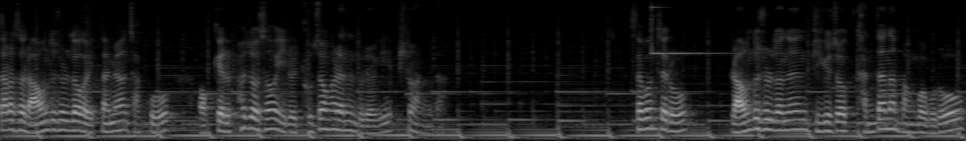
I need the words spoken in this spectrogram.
따라서 라운드 숄더가 있다면 자꾸 어깨를 펴줘서 이를 교정하려는 노력이 필요합니다. 세 번째로 라운드 숄더는 비교적 간단한 방법으로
